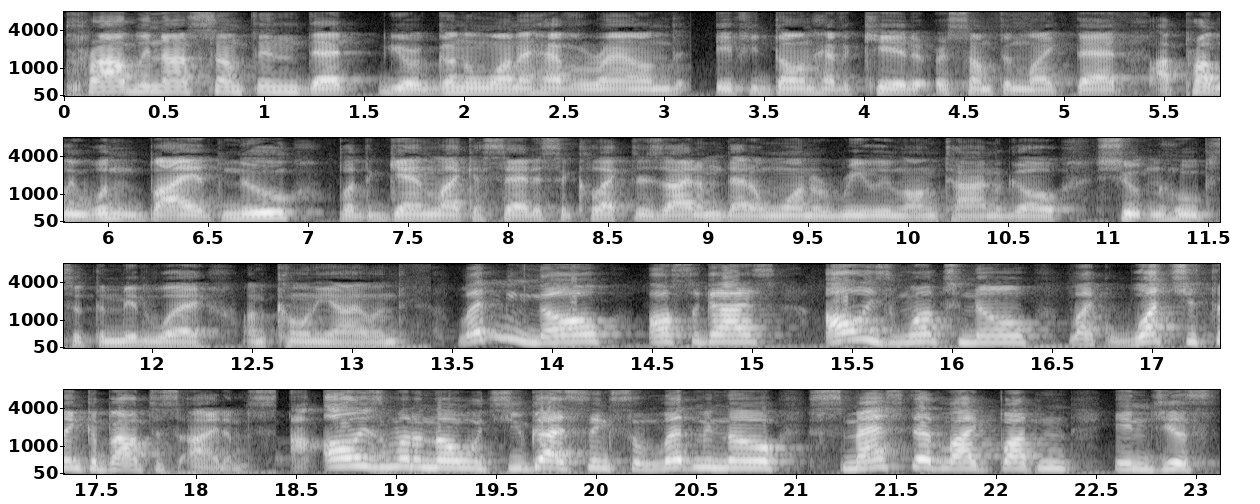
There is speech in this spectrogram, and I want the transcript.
probably not something that you're gonna want to have around if you don't have a kid or something like that. I probably wouldn't buy it new, but again, like I said, it's a collector's item that I won a really long time ago, shooting hoops at the Midway on Coney Island. Let me know, also guys, Always want to know like what you think about these items. I always want to know what you guys think, so let me know. Smash that like button and just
